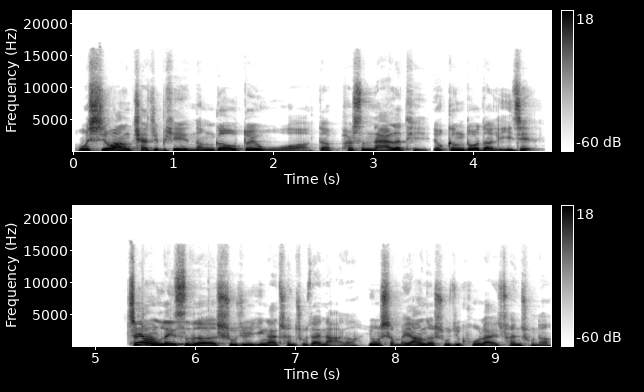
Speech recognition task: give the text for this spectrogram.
我希望 ChatGPT 能够对我的 personality 有更多的理解。这样类似的数据应该存储在哪呢？用什么样的数据库来存储呢？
